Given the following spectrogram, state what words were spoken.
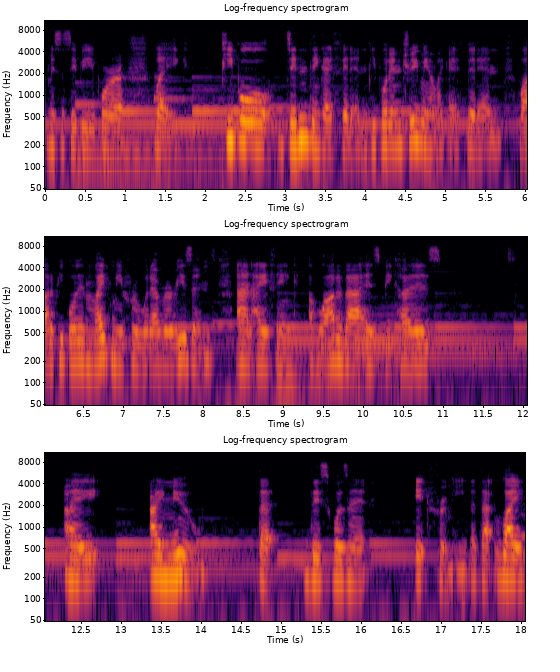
Mississippi, where like people didn't think I fit in. People didn't treat me like I fit in. A lot of people didn't like me for whatever reasons. And I think a lot of that is because I I knew that this wasn't it for me, that that life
